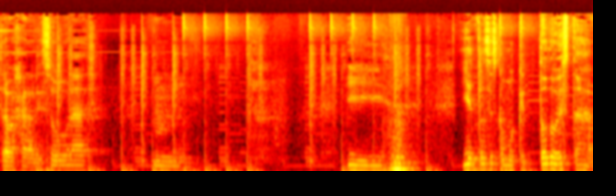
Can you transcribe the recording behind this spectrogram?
trabajar a deshoras. Mm, y, y entonces como que todo esta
